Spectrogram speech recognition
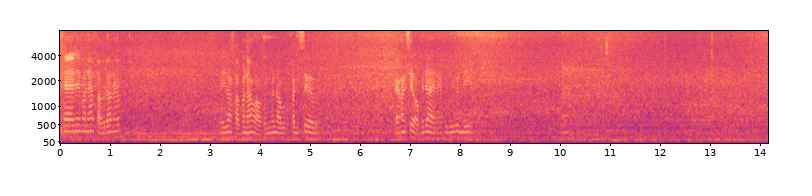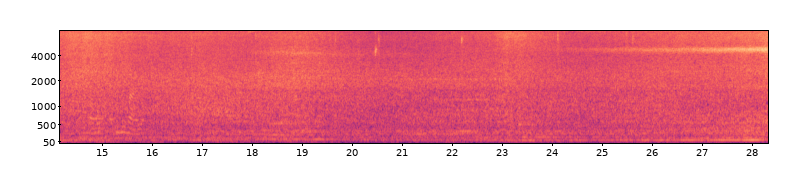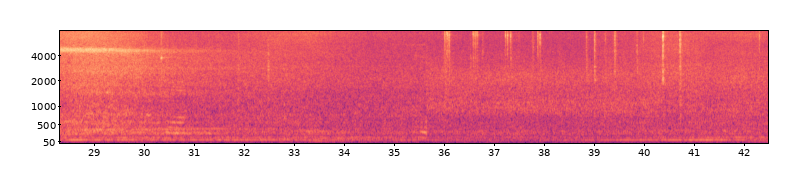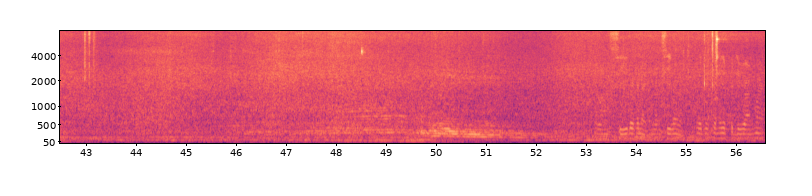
แอร์ในมาน้ำถอดไปแล้วนะครับนี่ต้องถอดมาน้ำออกมันเอาคอนเซอร์แรงคอนเซอร์ออกไม่ได้นะครับตัวนี้รุ่นนี้เอาอันนี้มาเลย นี่นะลองสี ไปขนาดลองสีไปหน่อยเราจะจะไม่จะเป็นดีวางมาก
